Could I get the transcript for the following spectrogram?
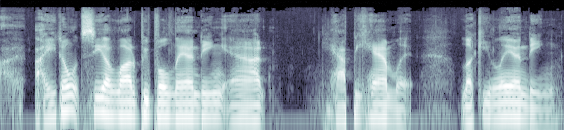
I, I don't see a lot of people landing at Happy Hamlet, Lucky Landing,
